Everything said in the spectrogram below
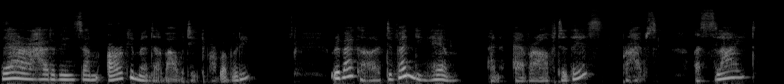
There had been some argument about it, probably, Rebecca defending him, and ever after this, perhaps, a slight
